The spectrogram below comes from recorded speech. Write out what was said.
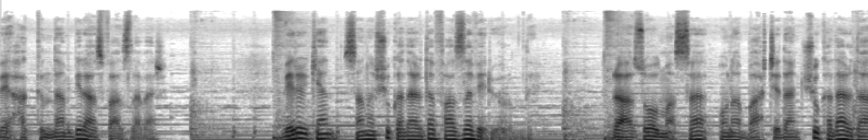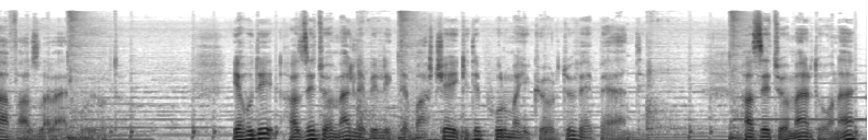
ve hakkından biraz fazla ver. Verirken sana şu kadar da fazla veriyorum de. Razı olmazsa ona bahçeden şu kadar daha fazla ver buyurdu. Yahudi Hazreti Ömer'le birlikte bahçeye gidip hurmayı gördü ve beğendi. Hazreti Ömer de ona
